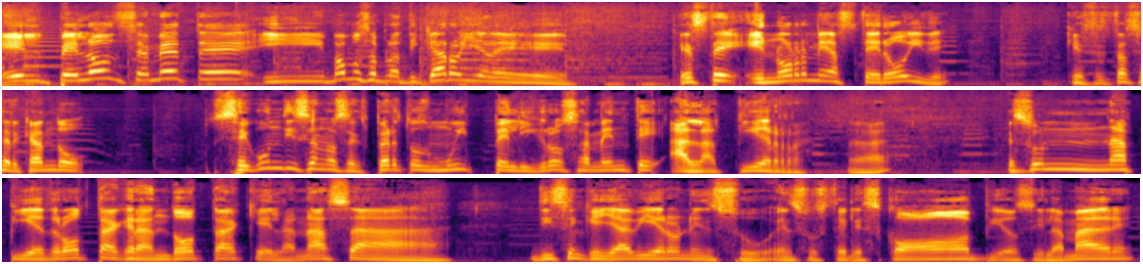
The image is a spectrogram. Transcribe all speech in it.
El Pelón se mete y vamos a platicar, oye, de este enorme asteroide que se está acercando, según dicen los expertos, muy peligrosamente a la Tierra. Es una piedrota grandota que la NASA dicen que ya vieron en, su, en sus telescopios y la madre.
